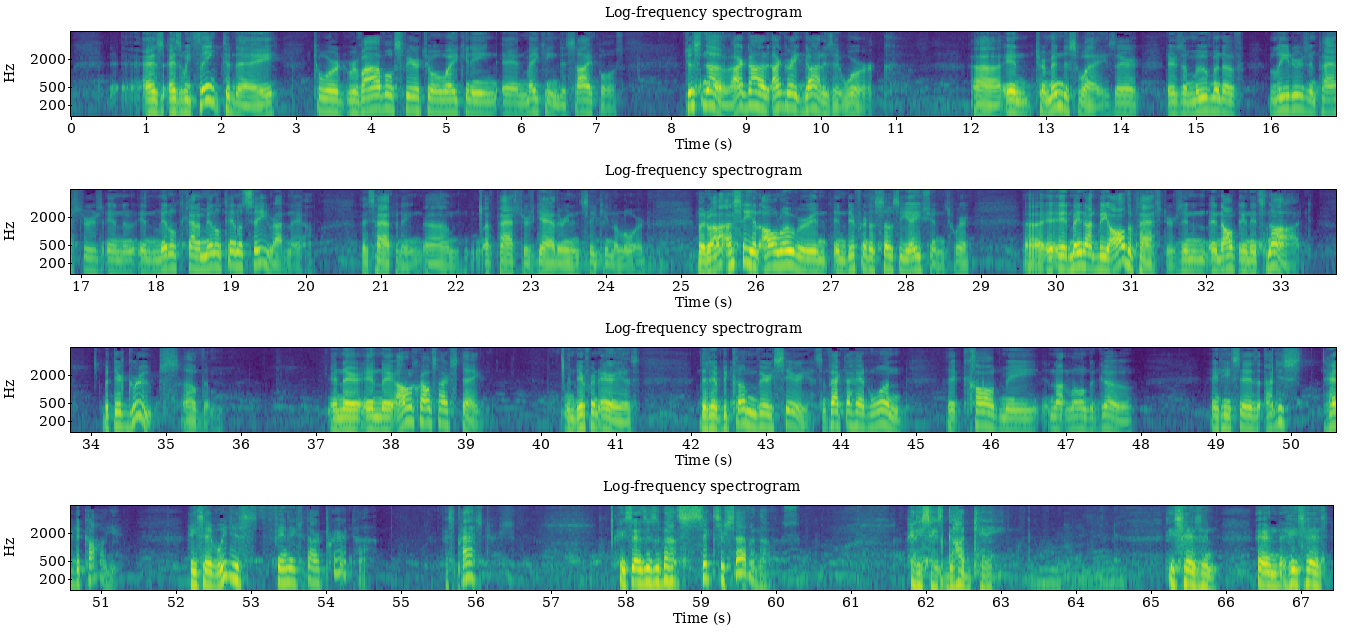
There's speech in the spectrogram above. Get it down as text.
as as we think today toward revival, spiritual awakening, and making disciples, just know our God, our great God, is at work uh, in tremendous ways. There there's a movement of leaders and pastors in in middle kind of middle Tennessee right now that's happening um, of pastors gathering and seeking the Lord. But I see it all over in, in different associations where uh, it, it, may not be all the pastors, and, and, all, and it's not, but they're groups of them. And they're, and they're all across our state in different areas that have become very serious. In fact, I had one that called me not long ago, and he says, I just had to call you. He said, We just finished our prayer time as pastors. He says, There's about six or seven of us. And he says, God came. He says, and, and he says,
